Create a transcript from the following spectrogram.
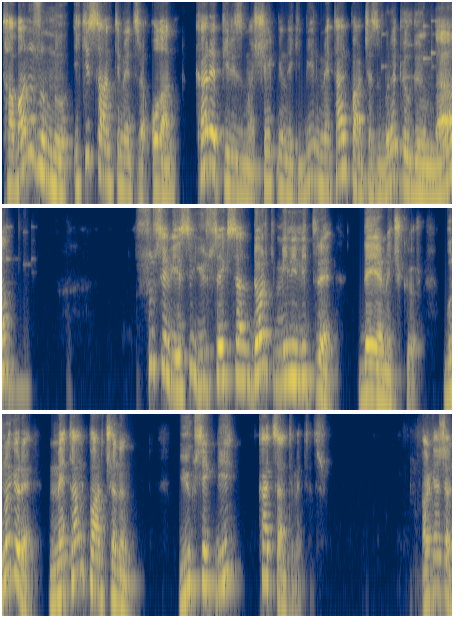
taban uzunluğu 2 santimetre olan kare prizma şeklindeki bir metal parçası bırakıldığında su seviyesi 184 mililitre değerine çıkıyor. Buna göre metal parçanın yüksekliği kaç santimetredir? Arkadaşlar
